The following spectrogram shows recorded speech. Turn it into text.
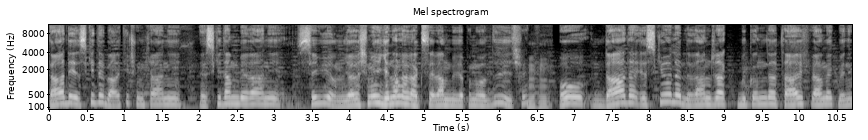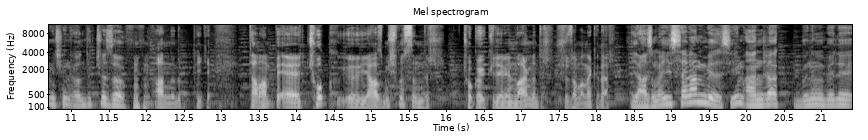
daha da eski de belki çünkü hani eskiden beri hani seviyorum. Yarışmayı genel olarak seven bir yapım olduğu için Hı hı. o daha da eski olabilir ancak bu konuda tarif vermek benim için oldukça zor. Anladım peki. Tamam pe- e, çok e, yazmış mısındır? Çok öykülerin var mıdır şu zamana kadar? Yazmayı seven birisiyim ancak bunu böyle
